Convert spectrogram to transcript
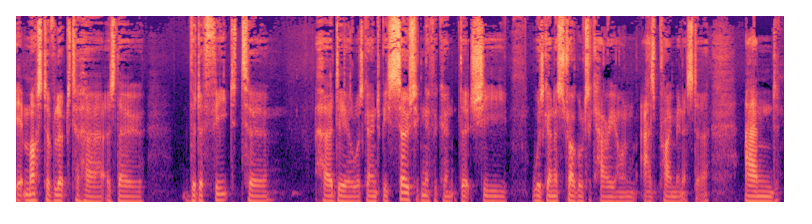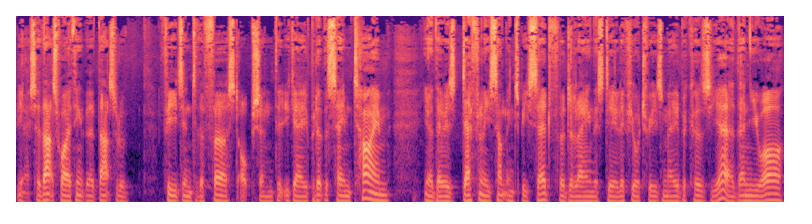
it must have looked to her as though the defeat to her deal was going to be so significant that she was going to struggle to carry on as prime minister and you know so that's why i think that that sort of feeds into the first option that you gave but at the same time you know, there is definitely something to be said for delaying this deal if you're Theresa May, because yeah, then you are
